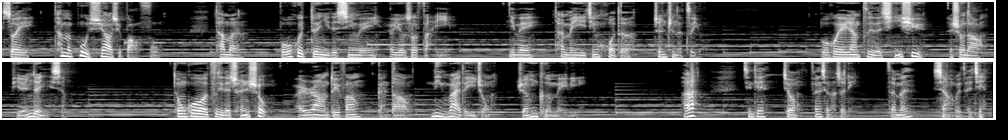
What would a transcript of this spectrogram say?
所以他们不需要去报复，他们不会对你的行为而有所反应，因为。他们已经获得真正的自由，不会让自己的情绪受到别人的影响，通过自己的承受而让对方感到另外的一种人格魅力。好了，今天就分享到这里，咱们下回再见。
